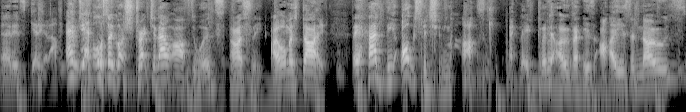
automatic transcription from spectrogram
and it's getting it up. MJF also got stretchered out afterwards. Honestly, I almost died. They had the oxygen mask and they put it over his eyes and nose.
